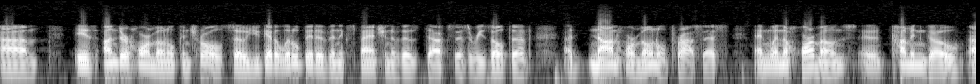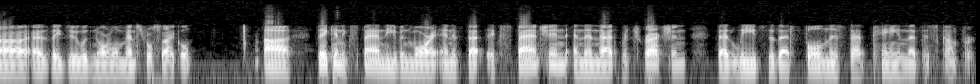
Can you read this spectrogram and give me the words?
um, is under hormonal control. So you get a little bit of an expansion of those ducts as a result of a non-hormonal process. And when the hormones uh, come and go, uh, as they do with normal menstrual cycle, uh, they can expand even more. And it's that expansion and then that retraction that leads to that fullness, that pain, that discomfort.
